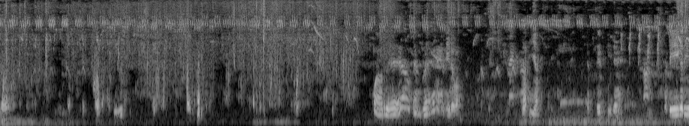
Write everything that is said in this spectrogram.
มาแล้วเต็มแล้วนี่เดี๋ยววะนาทีอะเต็มสีแดงก็ดีก็ดี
